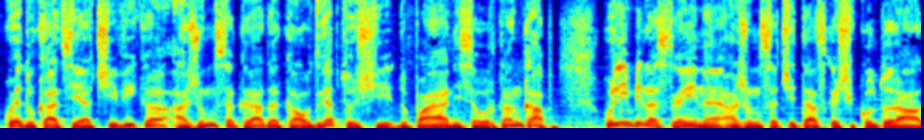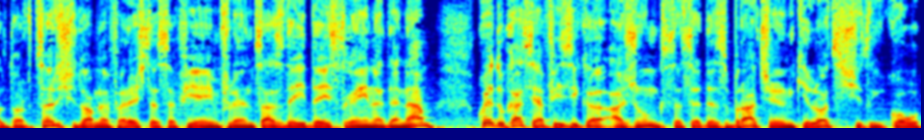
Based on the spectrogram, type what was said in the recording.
Cu educația civică ajung să creadă că au drepturi și după aia ni se urcă în cap. Cu limbile străine ajung să citească și cultura altor țări și, Doamne ferește, să fie influențați de idei străine de neam. Cu educația fizică ajung să se dezbrace în chiloți și tricou,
